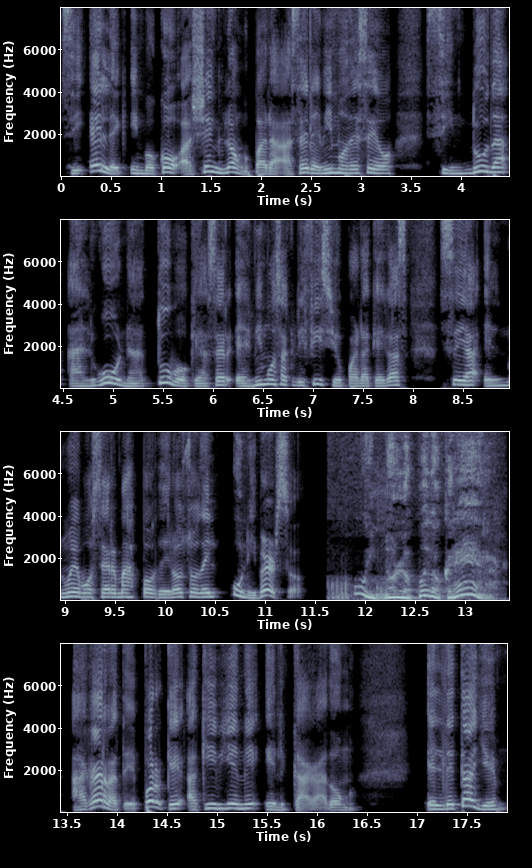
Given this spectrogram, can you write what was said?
si Elec invocó a Shenlong para hacer el mismo deseo, sin duda alguna tuvo que hacer el mismo sacrificio para que Gas sea el nuevo ser más poderoso del universo. Uy, no lo puedo creer. Agárrate, porque aquí viene el cagadón. El detalle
